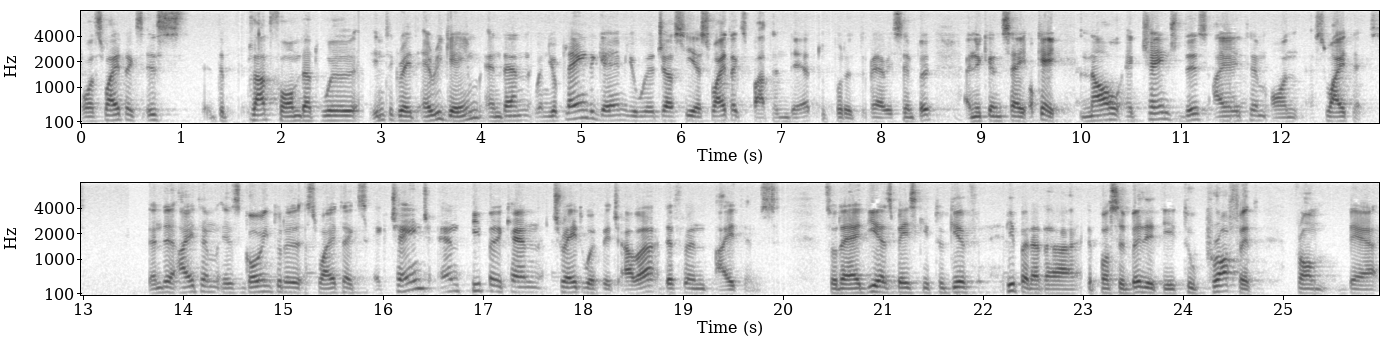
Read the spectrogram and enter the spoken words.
Or Switex is the platform that will integrate every game. And then when you're playing the game, you will just see a Switex button there to put it very simple. And you can say, okay, now exchange this item on Switex. Then the item is going to the Switex exchange and people can trade with each other different items. So the idea is basically to give people that are the possibility to profit from their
